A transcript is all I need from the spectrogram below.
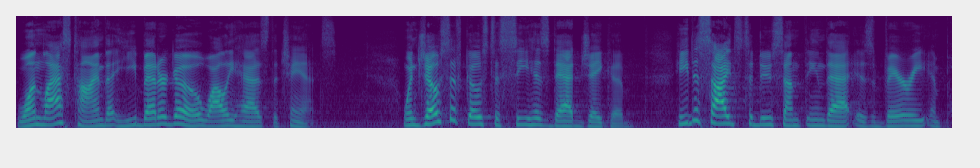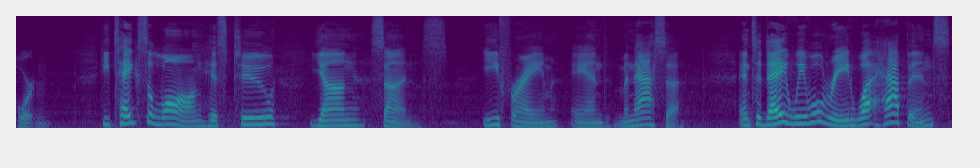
one last time, that he better go while he has the chance. When Joseph goes to see his dad, Jacob, he decides to do something that is very important. He takes along his two young sons, Ephraim and Manasseh. And today we will read what happens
